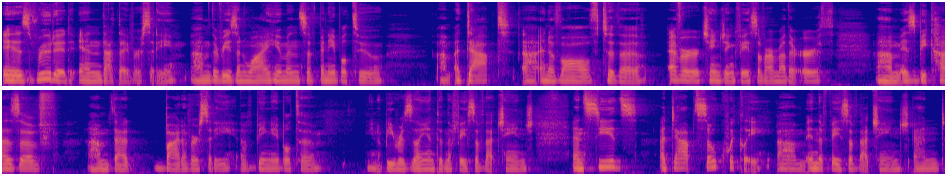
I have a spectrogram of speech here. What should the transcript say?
is rooted in that diversity. Um, the reason why humans have been able to um, adapt uh, and evolve to the ever changing face of our Mother Earth um, is because of um, that biodiversity of being able to, you know, be resilient in the face of that change. And seeds adapt so quickly um, in the face of that change. And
